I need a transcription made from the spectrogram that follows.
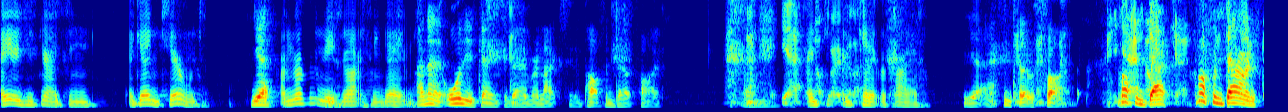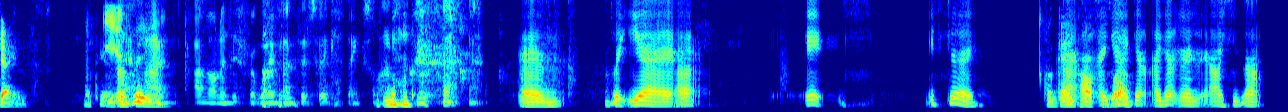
it was just nice and, again, chilled. yeah. I'm loving these relaxing games. I know all these games are very relaxing, apart from Dirt Five. Um, Yeah, And, not very and Kill It relaxing. with Fire. yeah, Kill It with Fire. Apart from, not Dar- apart from Darren's games. I think it's Yeah, a theme. I, I'm on a different wavelength this week, I think. Somehow. Um, but yeah, uh, it's it's good. On Game I- Pass I, as yeah, I well. don't, I don't know if it actually got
